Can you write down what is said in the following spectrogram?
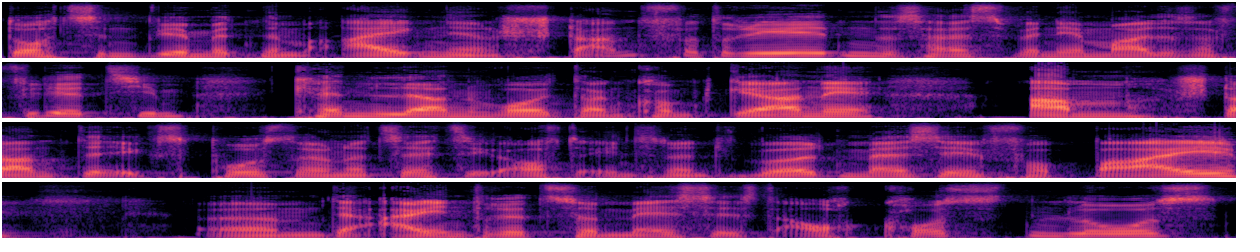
Dort sind wir mit einem eigenen Stand vertreten. Das heißt, wenn ihr mal das Affiliate-Team kennenlernen wollt, dann kommt gerne am Stand der Expo 360 auf der Internet World Messe vorbei. Ähm, der Eintritt zur Messe ist auch kostenlos.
